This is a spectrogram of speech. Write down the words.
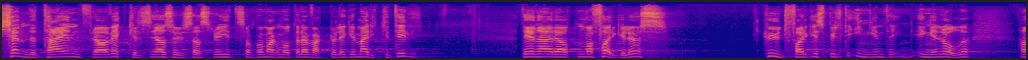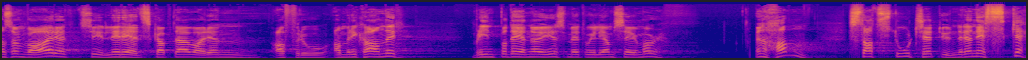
kjennetegn fra vekkelsen i Asusa Street som på mange måter er verdt å legge merke til. Det ene er at den var fargeløs. Hudfarge spilte ingenting, ingen rolle. Han som var et synlig redskap der, var en afroamerikaner. Blind på det ene øyet, som het William Seymour. Men han satt stort sett under en eske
